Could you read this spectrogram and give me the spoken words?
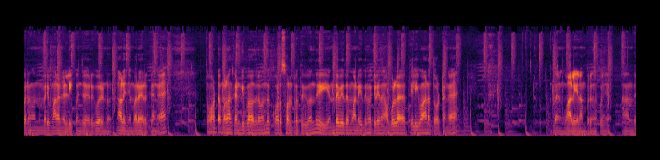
பாருங்கள் இந்த மாதிரி மலை நெல்லி கொஞ்சம் இருக்குது ஒரு நாலஞ்சு மரம் இருக்குங்க. தோட்டமெல்லாம் கண்டிப்பாக அதில் வந்து குறை சொல்கிறதுக்கு வந்து எந்த விதமான இதுவுமே கிடையாது. அவ்வளோ தெளிவான தோட்டங்க. பாருங்கள் வாழையெல்லாம் பாருங்கள் கொஞ்சம் அந்த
